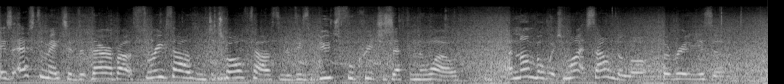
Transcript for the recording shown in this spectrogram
It's estimated that there are about 3,000 to 12,000 of these beautiful creatures left in the world, a number which might sound a lot, but really isn't.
